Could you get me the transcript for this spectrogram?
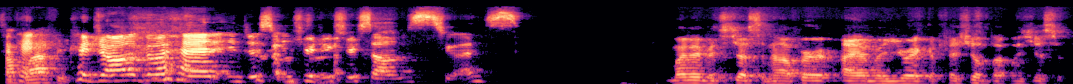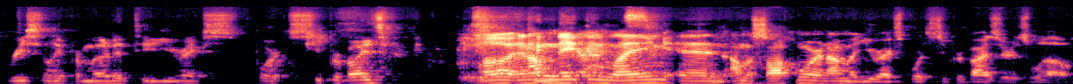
Stop okay, laughing. could y'all go ahead and just introduce yourselves to us? My name is Justin Hopper. I am a UREC official, but was just recently promoted to UREC sports supervisor. Uh, and I'm Nathan Lang, and I'm a sophomore, and I'm a UREC sports supervisor as well.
